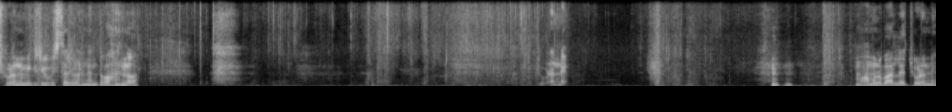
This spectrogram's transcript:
చూడండి మీకు చూపిస్తా చూడండి ఎంత బాగుందో. చూడండి. మామూలు బార్లేదు చూడండి.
